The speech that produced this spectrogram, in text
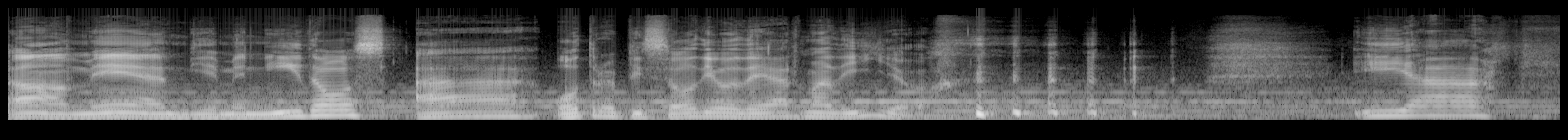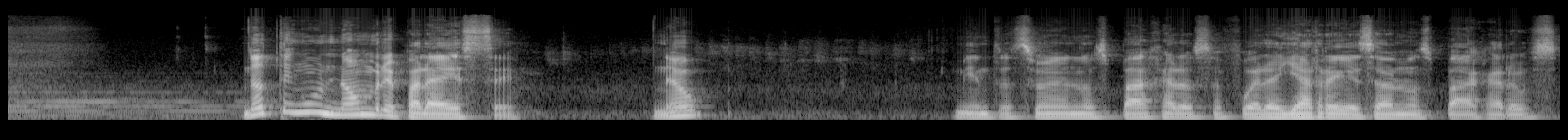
Man, bienvenidos a otro episodio de Armadillo. y uh, no tengo un nombre para este. No. Mientras suenan los pájaros afuera, ya regresaron los pájaros.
